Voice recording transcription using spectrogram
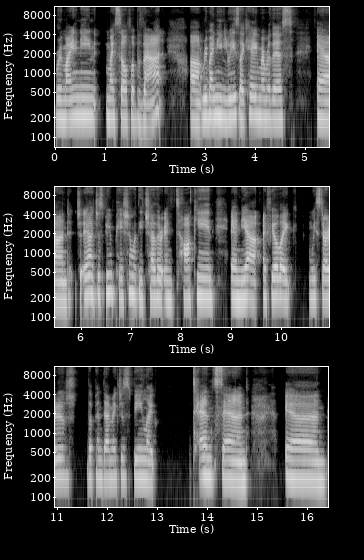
reminding myself of that, uh, reminding Luis like, hey, remember this? And yeah just being patient with each other and talking. And yeah i feel like we started the pandemic just being like tense and and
